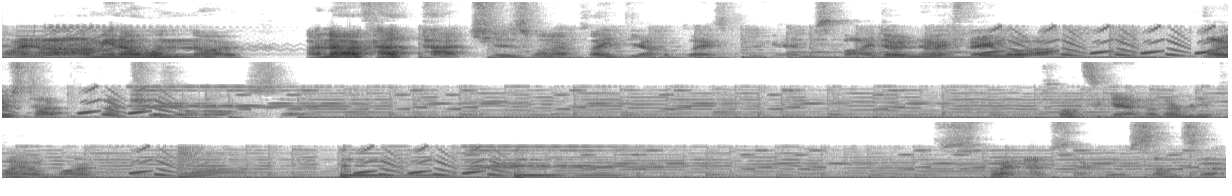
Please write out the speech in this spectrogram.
Like, I, I, mean, I wouldn't know. I know I've had patches when I played the other BlazBlue games, but I don't know if they were those type of patches or not, so... once again, I don't really play online. It's quite nice, like a little sunset.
